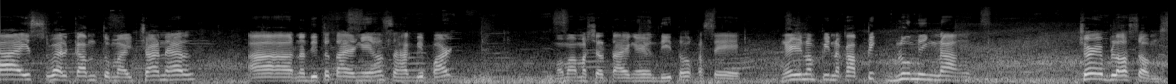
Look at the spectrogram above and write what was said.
guys! Welcome to my channel Ah, Nandito tayo ngayon sa Hagdi Park Mamamasyal tayo ngayon dito kasi Ngayon ang pinaka peak blooming ng Cherry blossoms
